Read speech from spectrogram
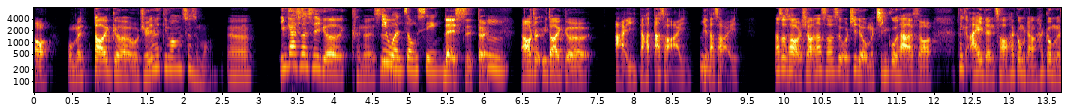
哦，我们到一个我觉得那地方算什么？嗯、应该算是一个可能是艺文中心。类似对。嗯，然后就遇到一个阿姨打打扫阿姨，一个打扫阿姨。那时候超好笑，那时候是我记得我们经过她的时候，那个阿姨人超好，她跟我们讲，她跟我们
